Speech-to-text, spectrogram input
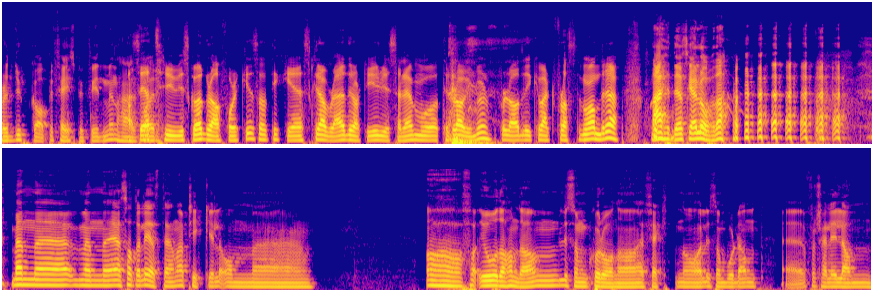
For det dukka opp i Facebook-feeden min her Altså, jeg for tror vi skal være glad, folkens, at ikke skravla drar til Jerusalem og til Klagemuren. For da hadde det ikke vært plass til noen andre. Nei, det skal jeg love deg. men, eh, men jeg satt og leste en artikkel om åh, Jo, det handla om liksom koronaeffekten og liksom hvordan eh, forskjellige land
